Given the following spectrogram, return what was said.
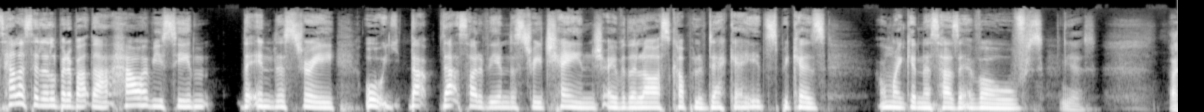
Tell us a little bit about that. How have you seen the industry or that that side of the industry change over the last couple of decades? Because, oh my goodness, has it evolved? Yes. Uh,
